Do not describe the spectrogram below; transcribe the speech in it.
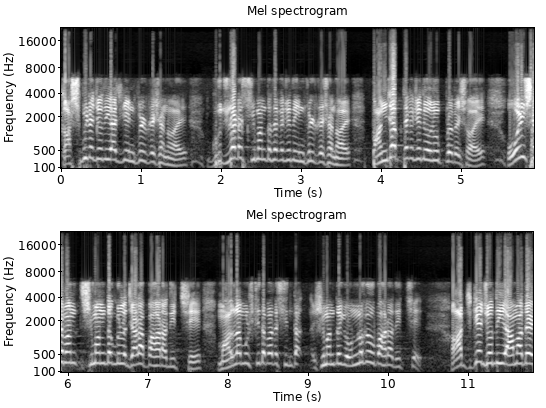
কাশ্মীরে যদি আজকে ইনফিল্ট্রেশন হয়, গুজরাটের সীমান্ত থেকে যদি ইনফিল্ট্রেশন হয়, পাঞ্জাব থেকে যদি অনুপ্রবেশ হয়, ওই সীমান্ত সীমান্তগুলো যারা পাহারা দিচ্ছে, মালদা মুর্শিদাবাদের সীমান্ত কি অন্য কেউ পাহারা দিচ্ছে? আজকে যদি আমাদের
